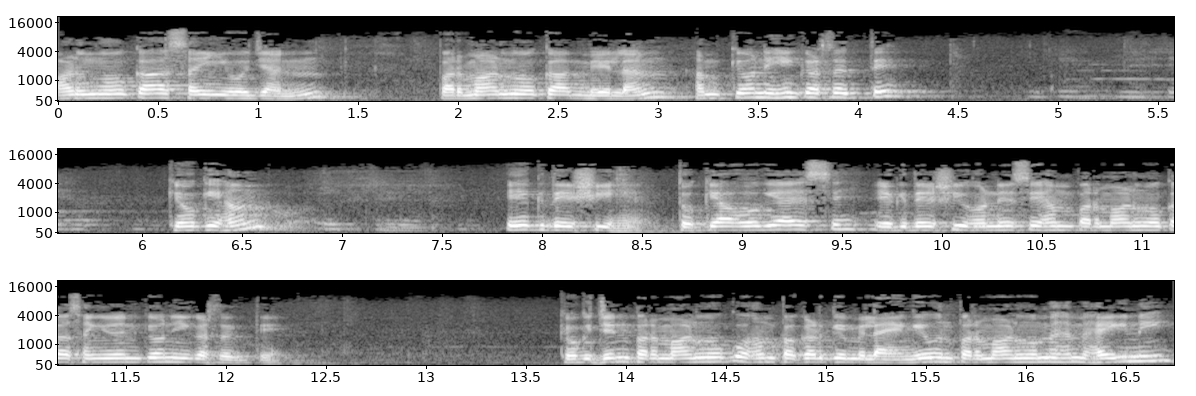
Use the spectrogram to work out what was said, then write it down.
अणुओं का संयोजन, परमाणुओं का मेलन, हम क्यों नहीं कर सकते? क्योंकि हम एक देशी हैं। तो क्या हो गया इससे? एक देशी होने से हम परमाणुओं का संयोजन क्यों नहीं कर सकते? क्योंकि जिन परमाणुओं को हम पकड़ के मिलाएँगे, उन परमाणुओं में हम है ही नहीं।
